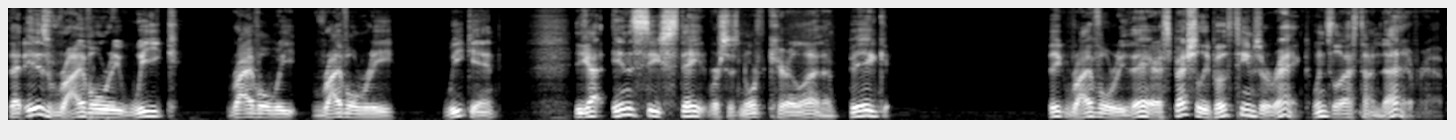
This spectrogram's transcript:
That is rivalry week, rivalry rivalry weekend. You got NC State versus North Carolina. Big big rivalry there, especially both teams are ranked. When's the last time that ever happened?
